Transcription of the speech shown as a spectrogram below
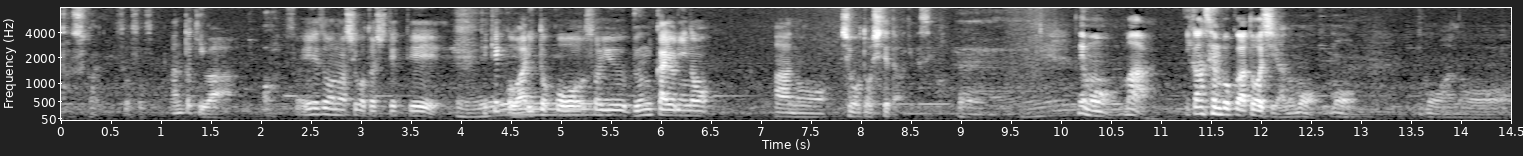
確かに。そうそうそう。あの時はあ。そう映像の仕事しててで結構割とこうそういう文化寄りのあの仕事をしてたわけですよ。へでもまあいかんせん僕は当時あのもうもうもうあのも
